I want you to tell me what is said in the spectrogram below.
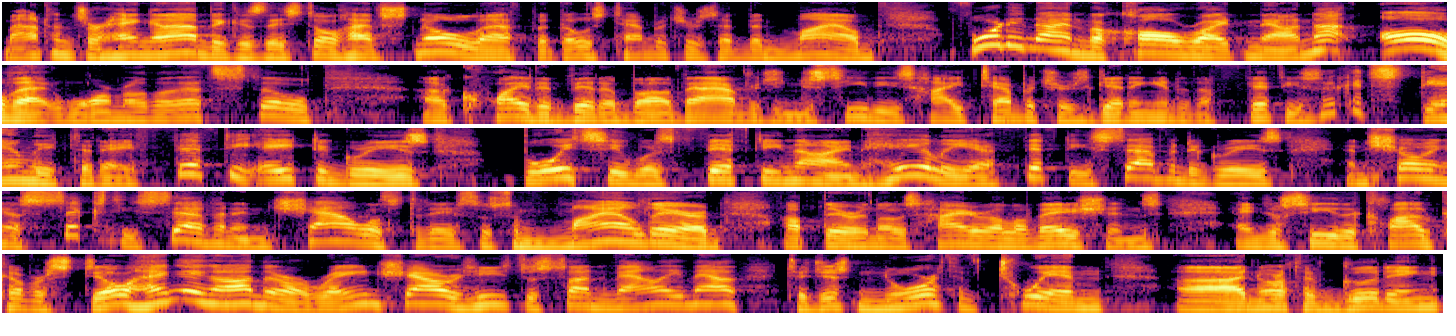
Mountains are hanging on because they still have snow left, but those temperatures have been mild. 49 McCall right now, not all that warm, although that's still uh, quite a bit above average. And you see these high temperatures getting into the 50s. Look at Stanley today, 58 degrees. Boise was 59. Hailey at 57 degrees and showing a 67 in Challis today. So some mild air up there in those higher elevations. And you'll see the cloud cover still hanging on. There are rain showers east of Sun Valley now to just north of Twin, uh, north of Gooding.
